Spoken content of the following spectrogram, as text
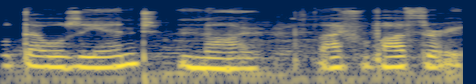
Thought that was the end? No. Life for part three.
